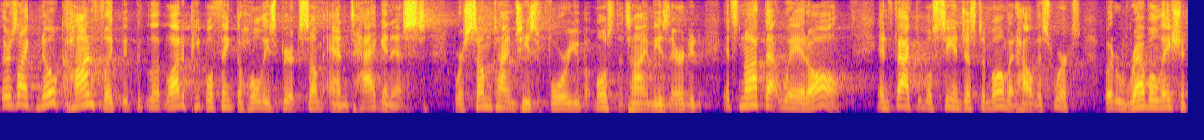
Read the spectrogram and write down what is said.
there's like no conflict. A lot of people think the Holy Spirit's some antagonist, where sometimes he's for you, but most of the time he's there to. It's not that way at all. In fact, we'll see in just a moment how this works. But revelation,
